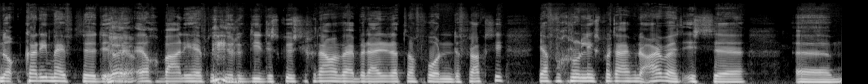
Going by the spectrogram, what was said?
nou, Karim heeft, eh, de, Ja, ja. El Gebali heeft natuurlijk die discussie gedaan... maar wij bereiden dat dan voor in de fractie. Ja, voor GroenLinks Partij van de Arbeid is... eh, ehm,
